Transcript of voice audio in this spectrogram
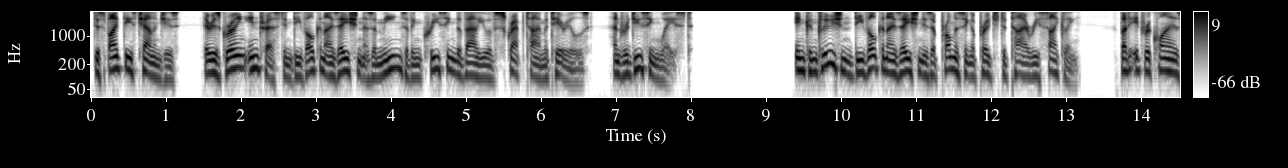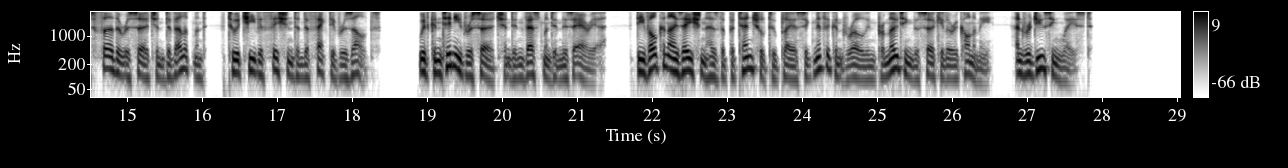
Despite these challenges, there is growing interest in devulcanization as a means of increasing the value of scrap tire materials and reducing waste. In conclusion, devulcanization is a promising approach to tire recycling, but it requires further research and development to achieve efficient and effective results. With continued research and investment in this area, devulcanization has the potential to play a significant role in promoting the circular economy and reducing waste.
